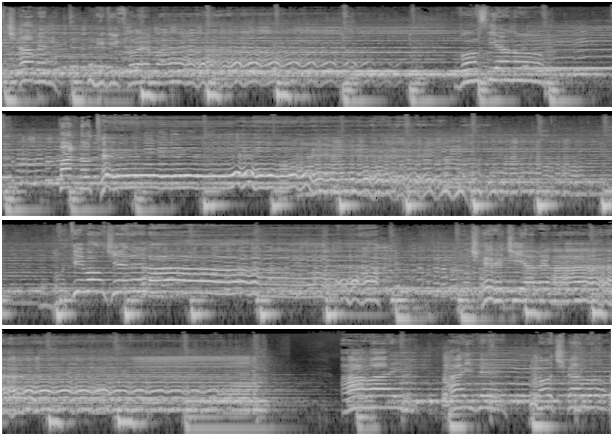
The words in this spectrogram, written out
čaven niti chleba. Bonziano, parno te. Buti volcerela, cereci avena. acabó.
